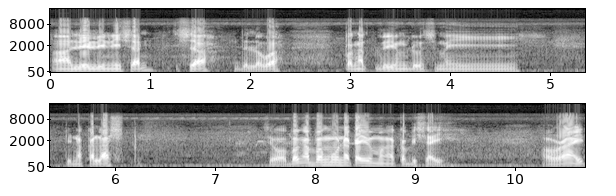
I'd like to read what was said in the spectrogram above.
ah, lilinisan. Isa, dalawa. Pangatlo yung doon sa may pinakalas so abang-abang muna kayo mga kabisay. Alright.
